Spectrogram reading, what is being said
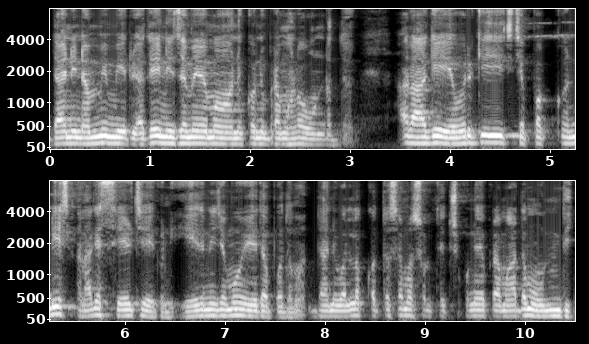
దాన్ని నమ్మి మీరు అదే నిజమేమో అనుకుని భ్రమలో ఉండొద్దు. అలాగే ఎవరికీ చెప్పకండి. అలాగే షేర్ చేయకండి. ఏది నిజమో ఏది అబద్ధమో దానివల్ల కొత్త సమస్యలు తెచ్చుకునే ప్రమాదం ఉంది.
